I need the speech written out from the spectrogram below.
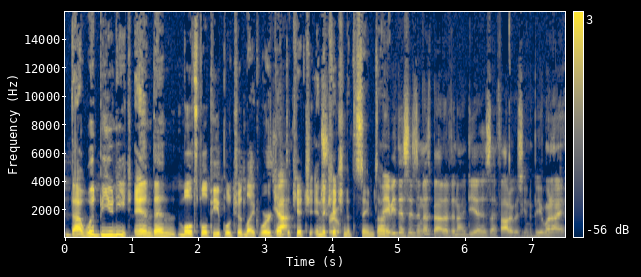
That would be unique, and then multiple people could like work Yeah, at the kitchen in the kitchen at the same time. maybe this isn't as bad of an idea as i thought it was going to be when i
